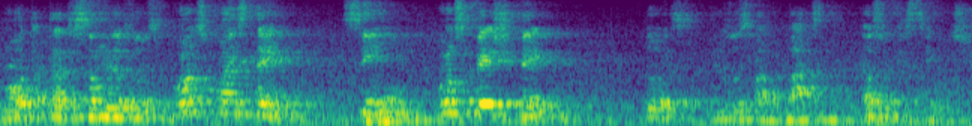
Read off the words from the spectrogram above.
Uma outra tradução de Jesus: Quantos pães tem? Cinco. Quantos peixes tem? Dois. Jesus fala: Basta. É o suficiente.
